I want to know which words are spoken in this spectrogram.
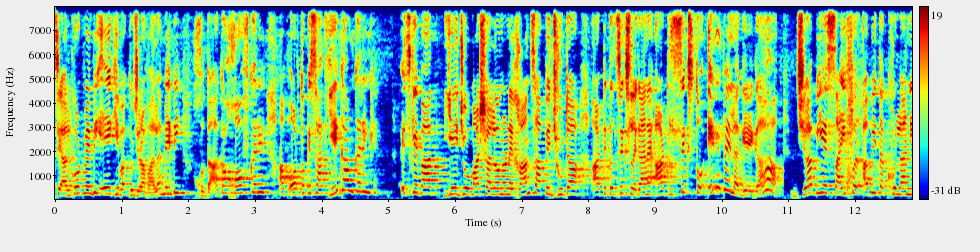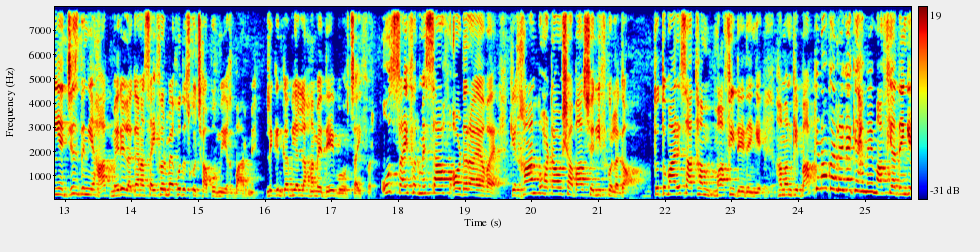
सियालकोट में भी, एक ही वक्त गुजरावाला में भी। खुदा का खौफ करें, आप औरतों के साथ ये काम करेंगे। इसके बाद ये जो माशाल्लाह उन्होंने खान साहब पे झूठा आर्टिकल सिक्स लगाना है, आर्टिकल सिक्स तो इन पे लगेगा। जब ये साइफर अभी तक खुला नहीं है, जिस दिन ये हाथ मेरे लगा ना साइफर, मैं खुद उसको छापूँगी अखबार में। लेकिन कभी अल्लाह हमें दे वो साइफर। उस साइफर में साफ़ ऑर्डर आया हुआ है कि खान को हटाओ, शहबाज शरीफ को लगाओ। तो तुम्हारे साथ हम माफ़ी दे देंगे। हम उनके बाप के नौकर रह गए कि हमें माफिया देंगे।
